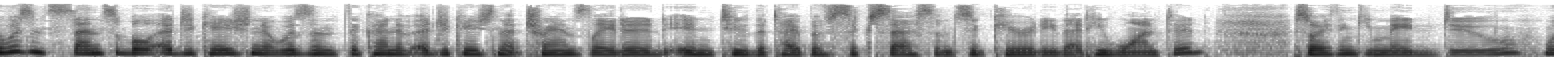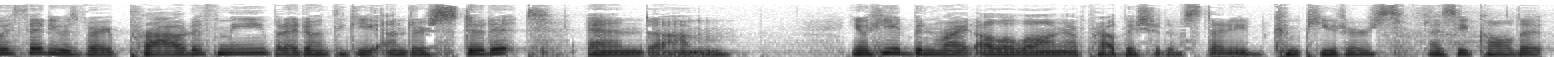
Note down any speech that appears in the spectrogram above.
it wasn't sensible education. It wasn't the kind of education that translated into the type of success and security that he wanted. So I think he made do with it. He was very proud of me, but I don't think he understood it. And, um, you know, he had been right all along. I probably should have studied computers, as he called it.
